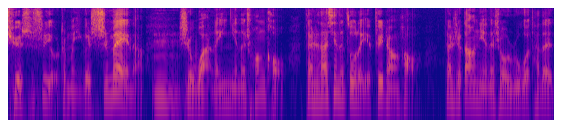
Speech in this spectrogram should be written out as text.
确实是有这么一个师妹呢，嗯，是晚了一年的窗口，但是她现在做的也非常好。但是当年的时候，如果她再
